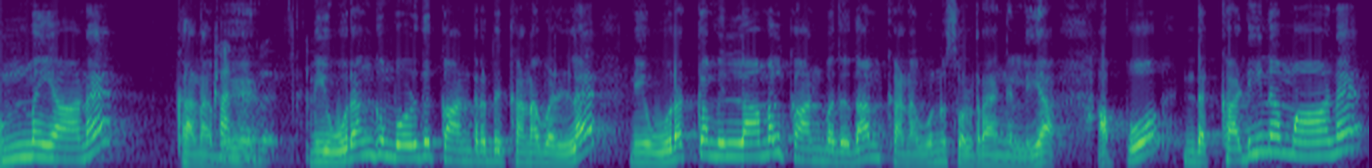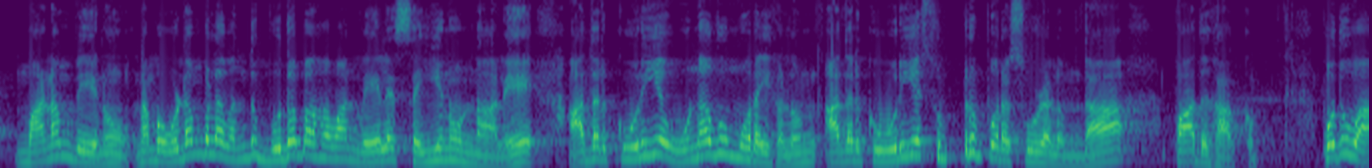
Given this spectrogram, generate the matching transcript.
உண்மையான கனவு. நீ உறங்கும் பொழுது காண்றது கனவல்ல நீ உறக்கமில்லாமல் காண்பதுதான் கனவுன்னு சொல்றாங்க இல்லையா. அப்போ இந்த கடினமான மனம் வேணும். நம்ம உடம்புல வந்து புத பகவான் வேலை செய்யணும்னாலே அதற்கு உரிய உணவு முறைகளும் அதற்கு உரிய சுற்றுப்புற சூழலும் தான் பாதுகாக்கும். பொதுவா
